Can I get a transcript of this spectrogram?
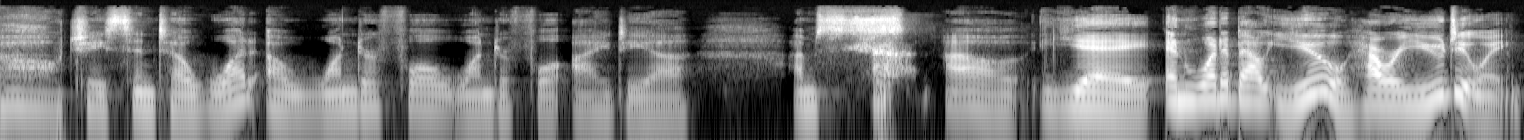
Oh, Jacinta, what a wonderful, wonderful idea. I'm so, oh, yay. And what about you? How are you doing?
